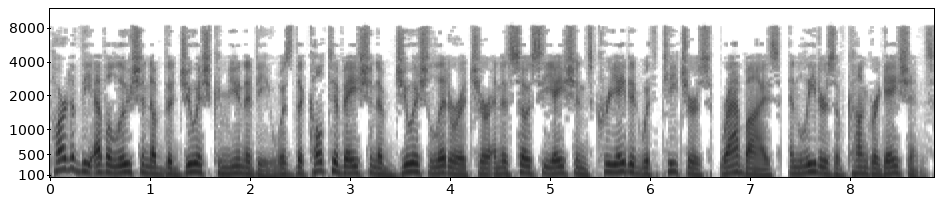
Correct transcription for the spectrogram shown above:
Part of the evolution of the Jewish community was the cultivation of Jewish literature and associations created with teachers, rabbis, and leaders of congregations.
